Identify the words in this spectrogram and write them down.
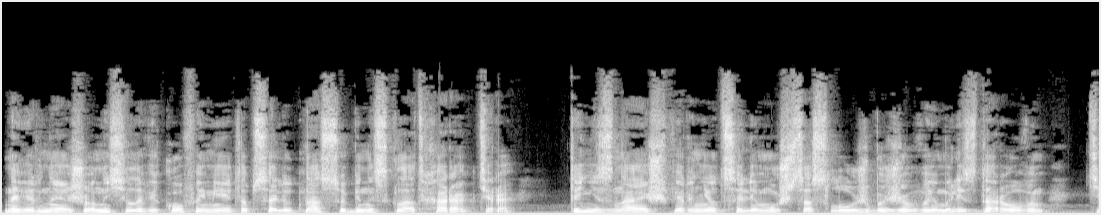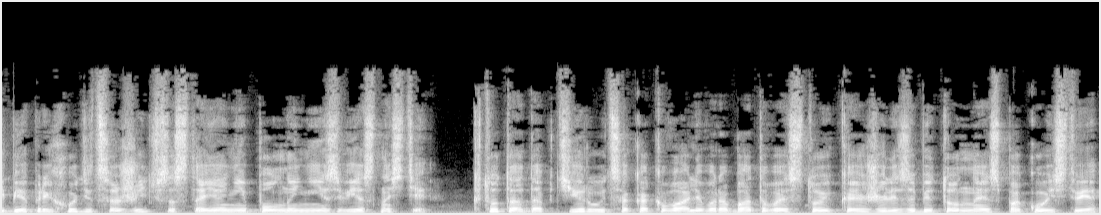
Наверное, жены силовиков имеют абсолютно особенный склад характера. Ты не знаешь, вернется ли муж со службы, живым или здоровым. Тебе приходится жить в состоянии полной неизвестности – кто-то адаптируется, как Валя, вырабатывая стойкое железобетонное спокойствие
